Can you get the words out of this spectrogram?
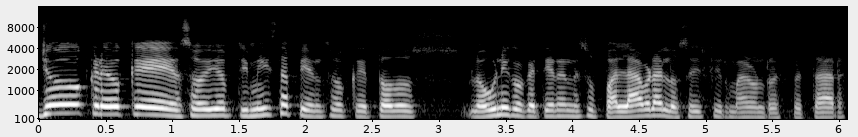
Yo creo que soy optimista, pienso que todos lo único que tienen es su palabra, los seis firmaron respetar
